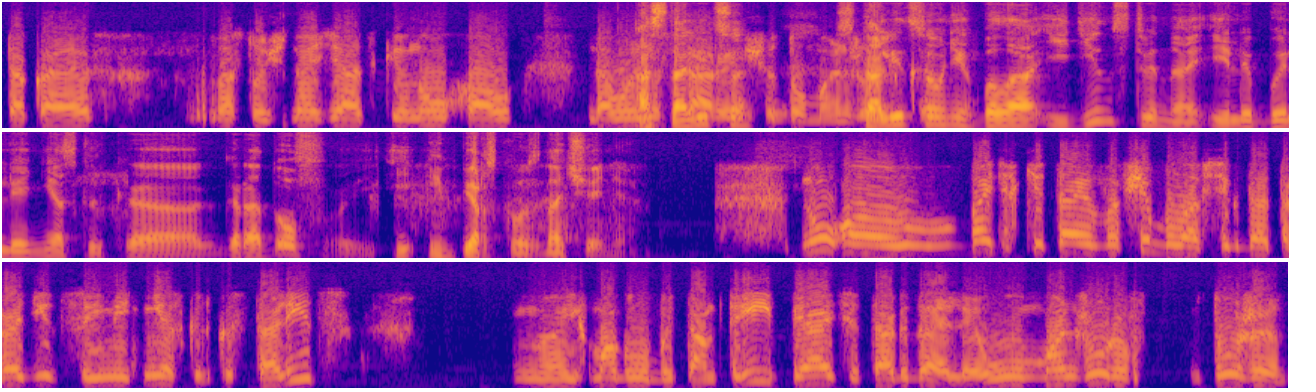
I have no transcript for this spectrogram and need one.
такая восточноазиатский ноу-хау довольно а столица, старый еще дома. Столица у них была единственная или были несколько городов имперского значения? Ну, в этих Китае вообще была всегда традиция иметь несколько столиц. Их могло быть там три, пять и так далее. У манжуров тоже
